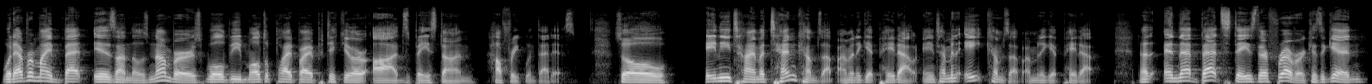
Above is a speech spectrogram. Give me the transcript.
whatever my bet is on those numbers will be multiplied by a particular odds based on how frequent that is. So anytime a 10 comes up, I'm going to get paid out. Anytime an 8 comes up, I'm going to get paid out. Now, and that bet stays there forever because again,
